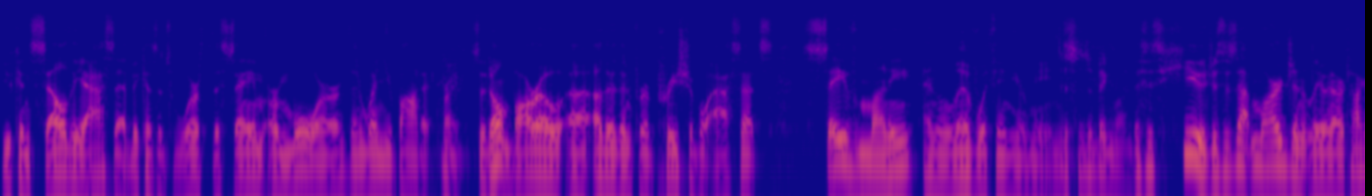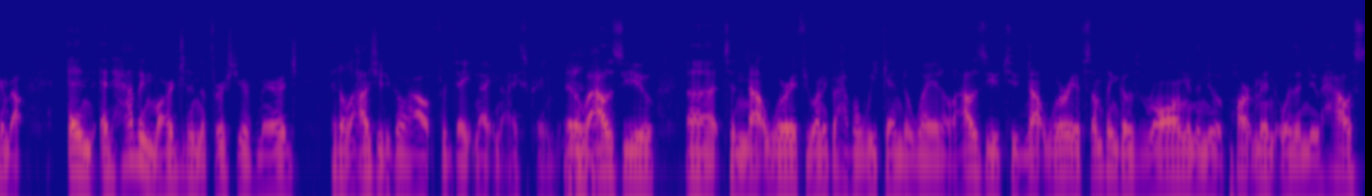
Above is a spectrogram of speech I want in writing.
you can sell the asset because it's worth the same or more than when you bought it. Right. So don't borrow uh, other than for appreciable assets. Save money and live within your means. This is a big one. This is huge. This is that margin that Leo and I were talking about and and having margin in the first year of marriage it allows you to go out for date night and ice cream. It mm-hmm. allows you uh, to not worry if you want to go have a weekend away. It allows you to not worry if something goes wrong in the new apartment or the new house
